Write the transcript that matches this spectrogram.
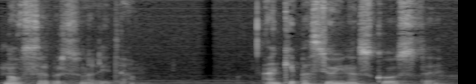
nostra personalità. Anche passioni nascoste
